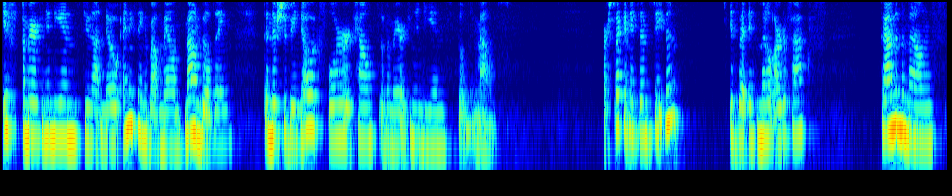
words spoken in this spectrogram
if American Indians do not know anything about mound, mound building, then there should be no explorer accounts of American Indians building mounds. Our second if then statement is that if metal artifacts found in the mounds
